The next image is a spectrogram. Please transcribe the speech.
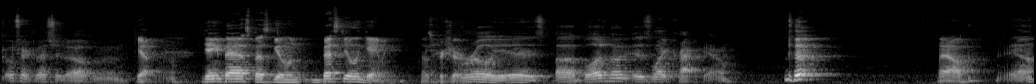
Go check that shit out, man. Yeah, Game Pass, best deal in, best deal in gaming. That's for sure. It really is. Uh, Blood Hunt is like Crackdown. Well, yeah,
